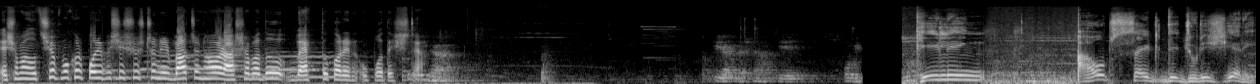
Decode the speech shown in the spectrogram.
এ সময় উৎসব মুখর পরিবেশে সুষ্ঠু নির্বাচন হওয়ার আশাবাদও ব্যক্ত করেন উপদেষ্টা killing outside the judiciary,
